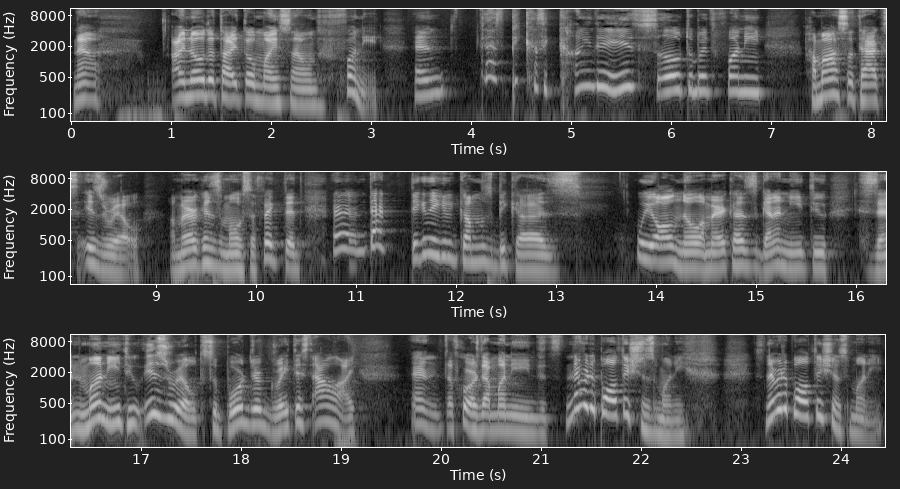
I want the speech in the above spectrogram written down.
Now, I know the title might sound funny, and that's because it kinda is a little bit funny. Hamas attacks Israel, Americans most affected, and that technically comes because we all know America's gonna need to send money to Israel to support their greatest ally. And of course, that money, it's never the politicians' money. It's never the politicians' money.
